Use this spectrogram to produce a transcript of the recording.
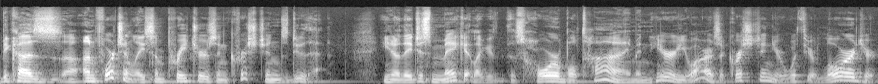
because uh, unfortunately, some preachers and Christians do that. You know, they just make it like this horrible time, and here you are as a Christian, you're with your Lord, you're,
